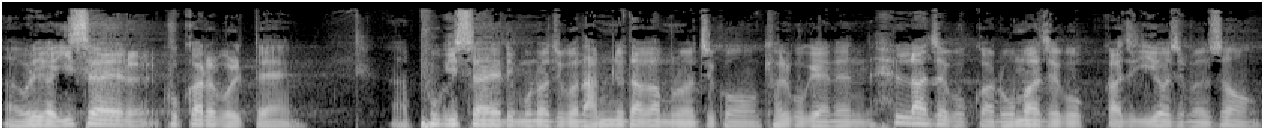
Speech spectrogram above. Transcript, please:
아, 우리가 이스라엘 국가를 볼 때 북이스라엘이 무너지고 남유다가 무너지고 결국에는 헬라 제국과 로마 제국까지 이어지면서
